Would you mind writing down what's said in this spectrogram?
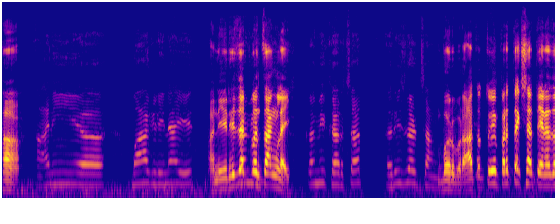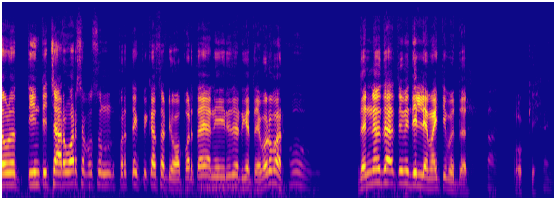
हां. आणि अ, महागडी नाहीत. आणि रिझल्ट पण चांगला आहे. कमी खर्चात. रिझल्ट चांगला. बरोबर. आता तुम्ही प्रत्यक्षात आहे ना जवळ तीन ते चार वर्षापासून प्रत्येक पिकासाठी वापरताय आणि रिझल्ट घेताय बरोबर? हो हो. धन्यवाद तुम्ही दिल्या माहितीबद्दल. चालेल. ओके थँक्यू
